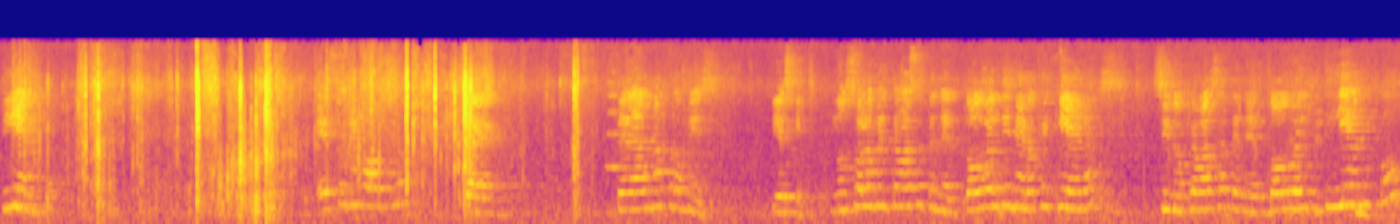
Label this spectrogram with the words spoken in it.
Tiempo. Este negocio te, te da una promesa. Y es que no solamente vas a tener todo el dinero que quieras, sino que vas a tener todo el tiempo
